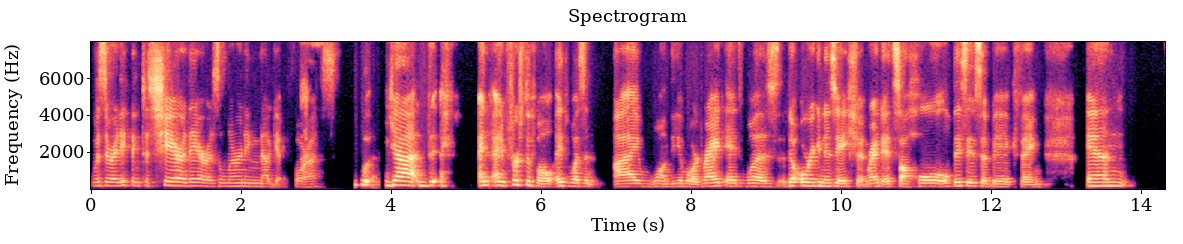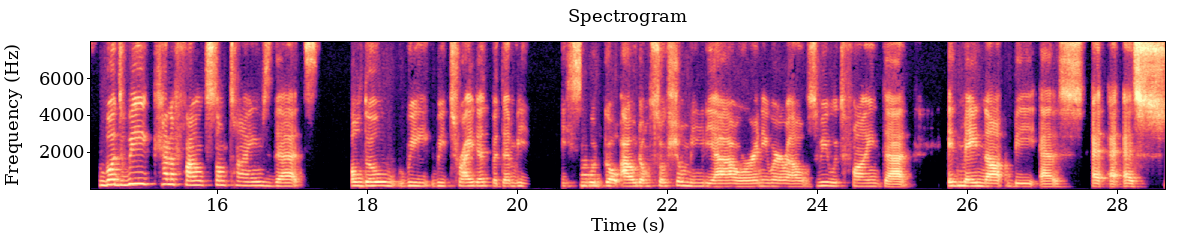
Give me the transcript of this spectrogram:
was there anything to share there as a learning nugget for us? Yeah. The, and, and first of all, it wasn't I won the award, right? It was the organization, right? It's a whole, this is a big thing. And but we kind of found sometimes that although we we tried it but then we would go out on social media or anywhere else we would find that it may not be as as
